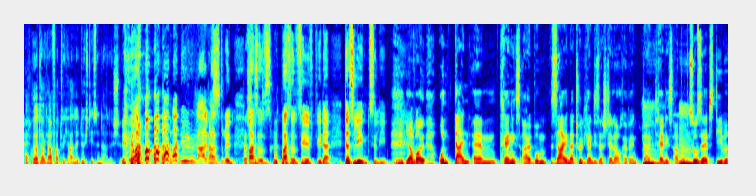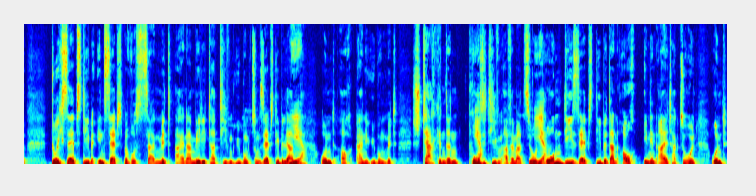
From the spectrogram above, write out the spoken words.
Auch hört euch einfach durch alle durch, die sind alle schön. die sind all Das- was drin, was stimmt. uns, was uns hilft, wieder das Leben zu lieben. Jawohl. Und dein ähm, Trainingsalbum sei natürlich an dieser Stelle auch erwähnt. Dein Mhm. Trainingsalbum zur Selbstliebe. Durch Selbstliebe ins Selbstbewusstsein mit einer meditativen Übung zum Selbstliebe lernen. Ja. Und auch eine Übung mit stärkenden, positiven Affirmationen, Ja. um die Selbstliebe dann auch in den Alltag zu holen und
